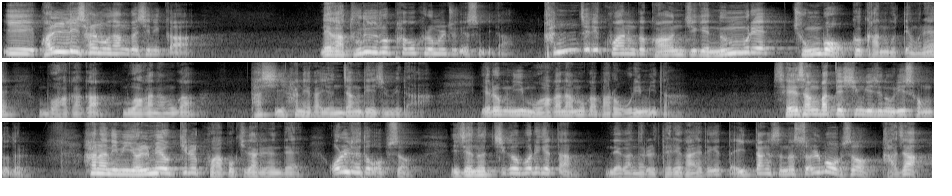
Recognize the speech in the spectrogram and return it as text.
이 관리 잘못한 것이니까 내가 두루두루 파고 걸음을 주겠습니다. 간절히 구하는 그 과언직의 눈물의 중보 그 간구 때문에 무화과가 무화과 나무가 다시 한 해가 연장되어집니다. 여러분 이 무화과 나무가 바로 우리입니다. 세상 밭에 심겨진 우리 성도들 하나님이 열매 얻기를 구하고 기다리는데 올해도 없어. 이제 너 찍어버리겠다. 내가 너를 데려가야 되겠다. 이 땅에서 너 쓸모없어. 가자.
